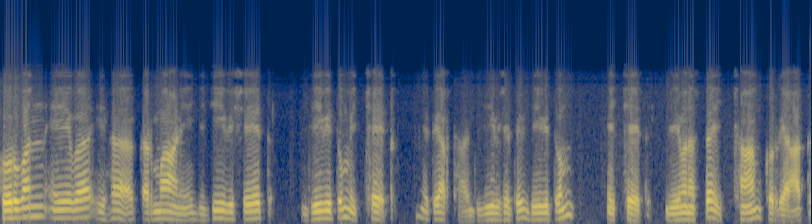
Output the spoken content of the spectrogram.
कुर्वन् एव इह कर्माणि जिजीविषेत् जीवितुम् इच्छेत् इति अर्थः। जिजीविषेत् जीवितुम् इच्छेत्। जीवनस्य इच्छां कुर्यात्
